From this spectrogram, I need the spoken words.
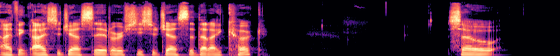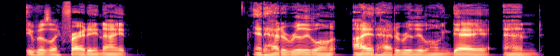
I think i suggested or she suggested that i cook. So it was like friday night. It had a really long i had had a really long day and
